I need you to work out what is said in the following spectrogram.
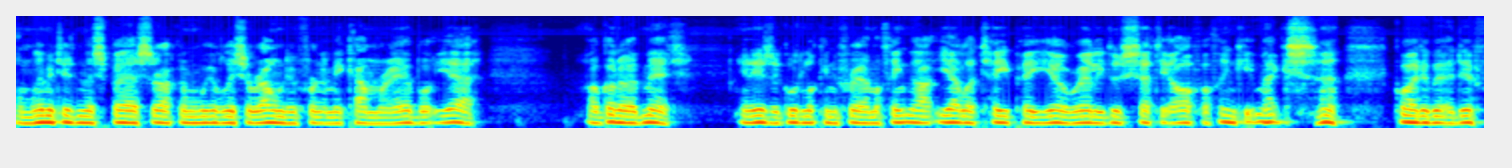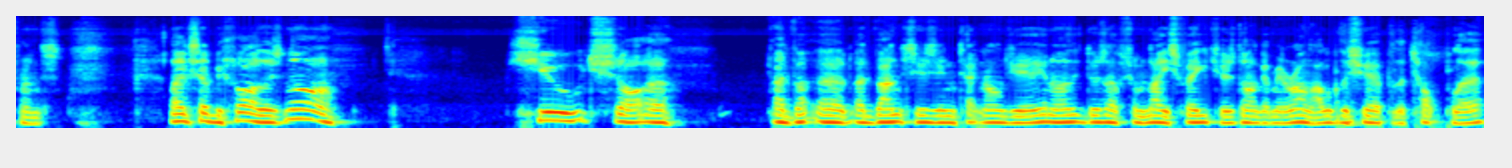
I'm limited in the space so I can wheel this around in front of my camera here, but yeah, I've got to admit, it is a good looking frame. I think that yellow TPU really does set it off. I think it makes uh, quite a bit of difference. Like I said before, there's no huge sort of adv uh, advances in technology. You know, it does have some nice features. Don't get me wrong. I love the shape of the top plate.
